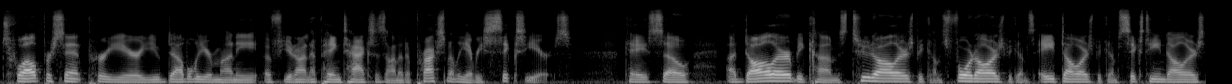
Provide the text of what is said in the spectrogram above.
12% per year, you double your money if you're not paying taxes on it approximately every 6 years. Okay? So a dollar becomes $2, becomes $4, becomes $8, becomes $16.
